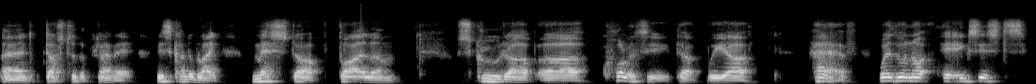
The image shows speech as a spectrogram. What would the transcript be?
and does to the planet. This kind of like messed up, violent, screwed up uh, quality that we uh, have, whether or not it exists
